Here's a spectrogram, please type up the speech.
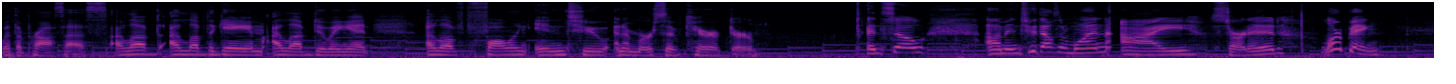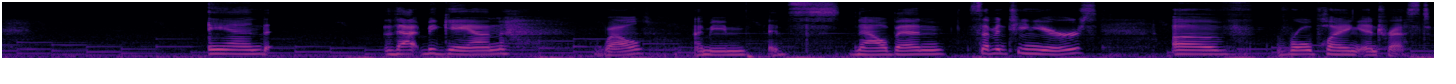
with the process. I loved, I loved the game. I loved doing it. I loved falling into an immersive character. And so, um, in 2001, I started LARPing, and that began. Well, I mean, it's now been 17 years of role playing interest.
